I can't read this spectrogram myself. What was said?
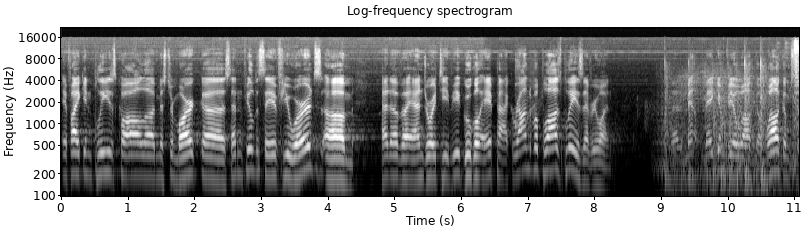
if I can please call uh, Mr. Mark uh, to say a few words. Um, head of uh, Android TV, Google APAC. Round of applause, please, everyone. Make him feel welcome. Welcome, sir.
